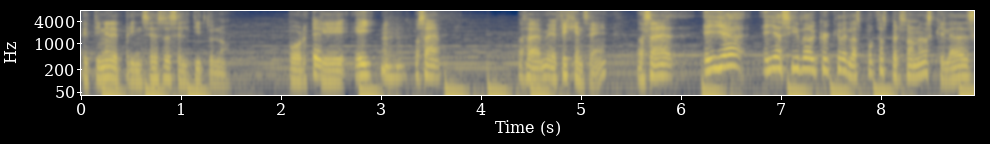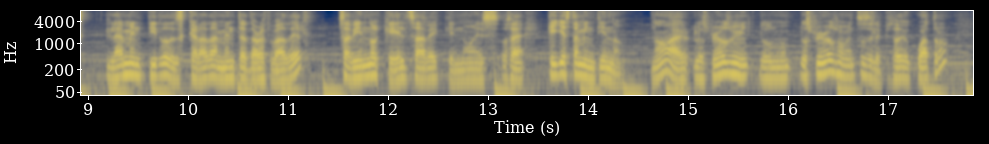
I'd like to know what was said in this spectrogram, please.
que tiene de princesa es el título. Porque Sí. ella. Ujú. O sea. O sea, fíjense, ¿eh? O sea, ella, ella ha sido, creo que de las pocas personas que le ha, le ha mentido descaradamente a Darth Vader, sabiendo que él sabe que no es. O sea, que ella está mintiendo, ¿no? Los primeros, los, los primeros momentos del episodio 4 y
